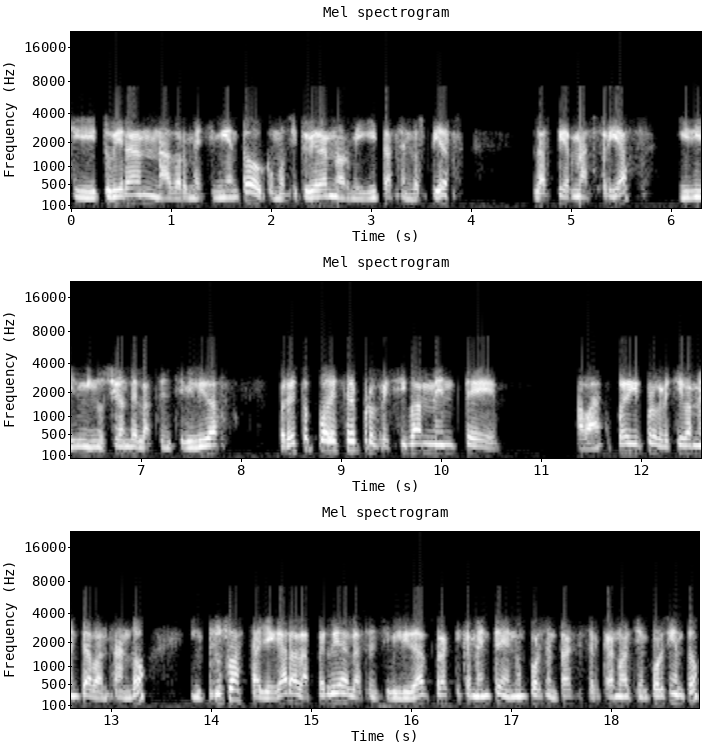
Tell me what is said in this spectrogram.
si tuvieran adormecimiento o como si tuvieran hormiguitas en los pies, las piernas frías y disminución de la sensibilidad. Pero esto puede ser progresivamente, puede ir progresivamente avanzando, incluso hasta llegar a la pérdida de la sensibilidad prácticamente en un porcentaje cercano al 100%,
